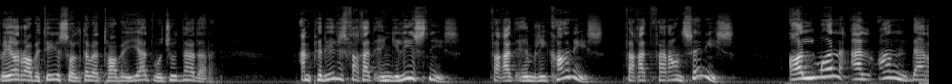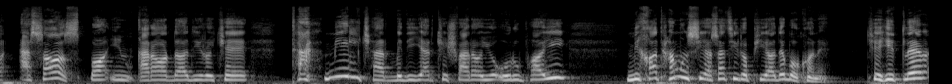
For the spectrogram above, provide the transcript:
و یا رابطه سلطه و تابعیت وجود ندارد. امپریالیسم فقط انگلیس نیست فقط امریکا نیست فقط فرانسه نیست. آلمان الان در اساس با این قراردادی رو که تحمیل کرد به دیگر کشورهای اروپایی می‌خواد همون سیاستی رو پیاده بکنه که هیتلر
